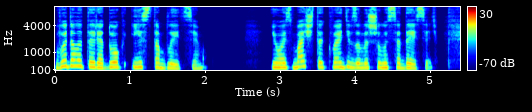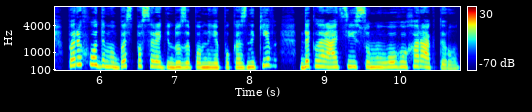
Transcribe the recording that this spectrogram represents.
Видалити рядок із таблиці. І ось, бачите, кведів залишилося 10. Переходимо безпосередньо до заповнення показників декларації сумового характеру.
